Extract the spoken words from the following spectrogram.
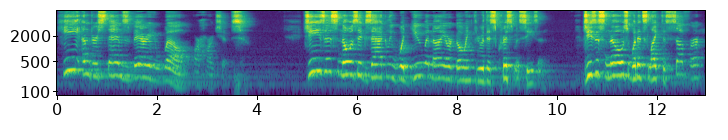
he understands very well our hardships. Jesus knows exactly what you and I are going through this Christmas season. Jesus knows what it's like to suffer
